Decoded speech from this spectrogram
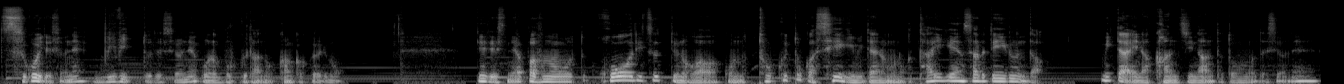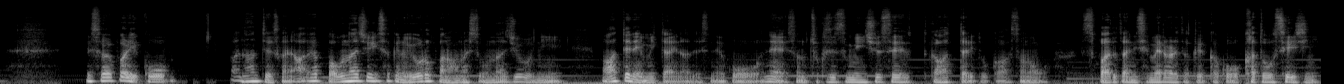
すごいですよねビビッドですよねこの僕らの感覚よりも。でですねやっぱその法律っていうのがこの徳とか正義みたいなものが体現されているんだみたいな感じなんだと思うんですよね。でそれはやっぱりこう何て言うんですかねあやっぱ同じさっきのヨーロッパの話と同じようにアテネみたいなですね、こうね、その直接民主制があったりとか、そのスパルタに攻められた結果、こう、加藤政治に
